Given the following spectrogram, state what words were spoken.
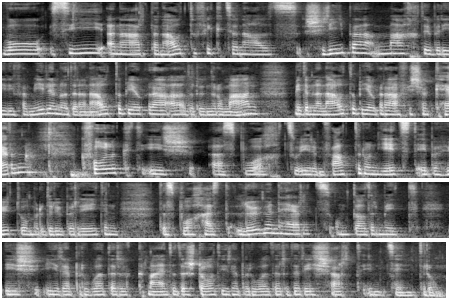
wo sie eine Art ein autofiktionales Schreiben macht über ihre Familien oder ein Autobiogra oder einen Roman mit einem autobiografischen Kern. Gefolgt ist ein Buch zu ihrem Vater und jetzt eben heute, wo wir darüber reden, das Buch heißt Löwenherz und damit ist ihr Bruder gemeint oder steht ihr Bruder, der Richard, im Zentrum.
